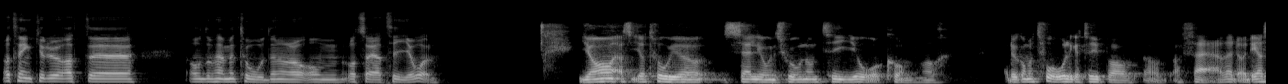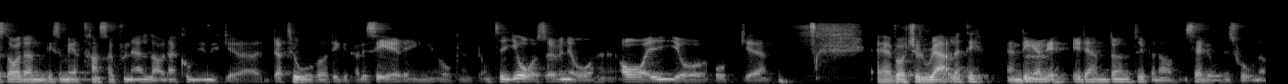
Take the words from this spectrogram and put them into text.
Vad tänker du att eh, om de här metoderna då, om låt säga tio år? Ja, alltså jag tror ju säljorganisationen om tio år kommer det kommer två olika typer av, av affärer. Då. Dels då den liksom mer transaktionella och där kommer ju mycket datorer, digitalisering och om tio år så är vi nog AI och, och eh, virtual reality en del mm. i, i den, den typen av säljorganisationer.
